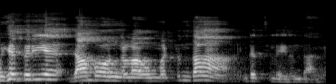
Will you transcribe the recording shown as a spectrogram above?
மிகப்பெரிய ஜாம்பவன்களாகவும் மட்டும்தான் இடத்துல இருந்தாங்க.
